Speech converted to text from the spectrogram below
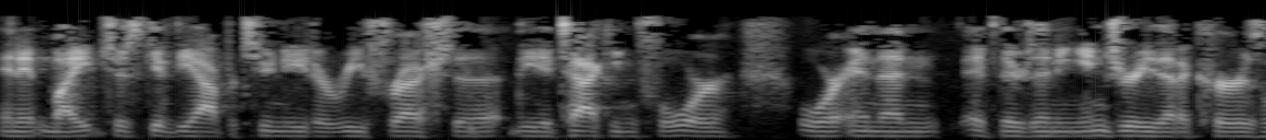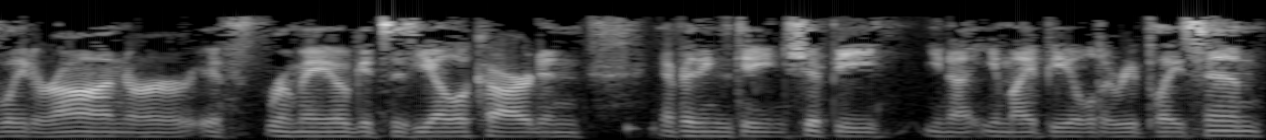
and it might just give the opportunity to refresh the the attacking four, or and then if there's any injury that occurs later on, or if Romeu gets his yellow card and everything's getting chippy, you know, you might be able to replace him.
